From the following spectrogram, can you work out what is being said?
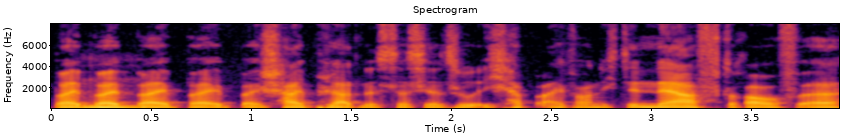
Bei, bei, mhm. bei, bei, bei Schallplatten ist das ja so, ich habe einfach nicht den Nerv drauf, äh,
